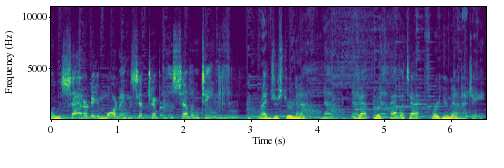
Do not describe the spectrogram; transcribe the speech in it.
on Saturday morning, September the 17th. Register now. Now, get with Habitat for Humanity.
